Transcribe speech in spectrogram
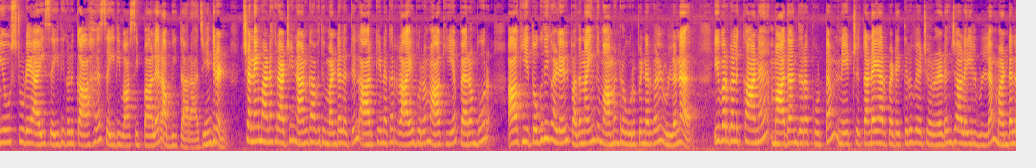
நியூஸ் டுடே ஐ செய்திகளுக்காக செய்தி வாசிப்பாளர் அபிதா ராஜேந்திரன். சென்னை மாநகராட்சி நான்காவது மண்டலத்தில் ஆர்கே நகர் ராயபுரம் ஆகிய பெரம்பூர் ஆகிய தொகுதிகளில் பதினைந்து மாமன்ற உறுப்பினர்கள் உள்ளனர். இவர்களுக்கான மாதாந்திர கூட்டம் நேற்று தண்டையார்பேட்டை திருவேற்றூர் நெடுஞ்சாலையில் உள்ள மண்டல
